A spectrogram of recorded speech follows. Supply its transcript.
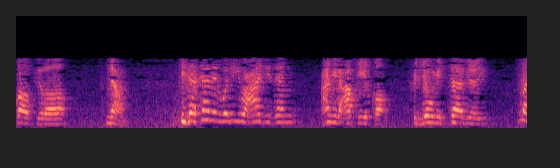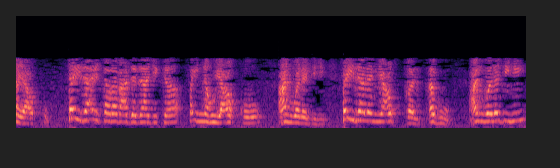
قاصرا. نعم. إذا كان الولي عاجزا عن العقيقة في اليوم السابع لا يعق. فإذا أيسر بعد ذلك فإنه يعق عن ولده. فإذا لم يعق الأب عن ولده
